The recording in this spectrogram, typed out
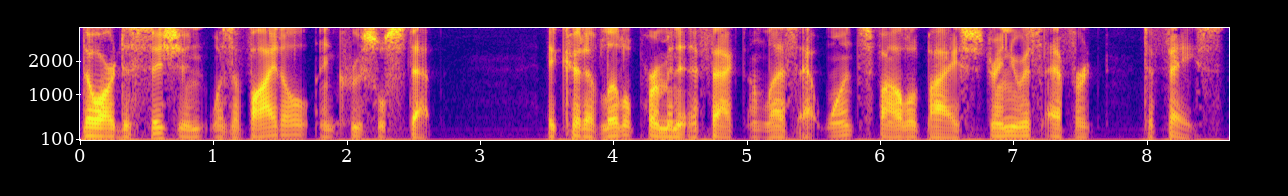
Though our decision was a vital and crucial step, it could have little permanent effect unless at once followed by a strenuous effort to face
